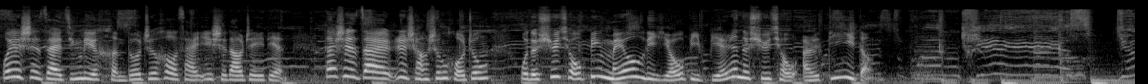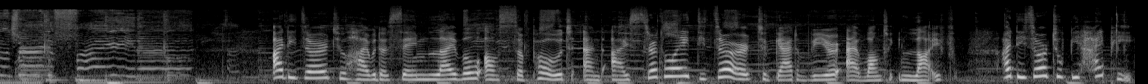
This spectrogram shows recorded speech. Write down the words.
我也是在经历很多之后才意识到这一点。但是在日常生活中，我的需求并没有理由比别人的需求而低一等。 I deserve to have the same level of support, and I certainly deserve to get where I want in life. I deserve to be happy.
